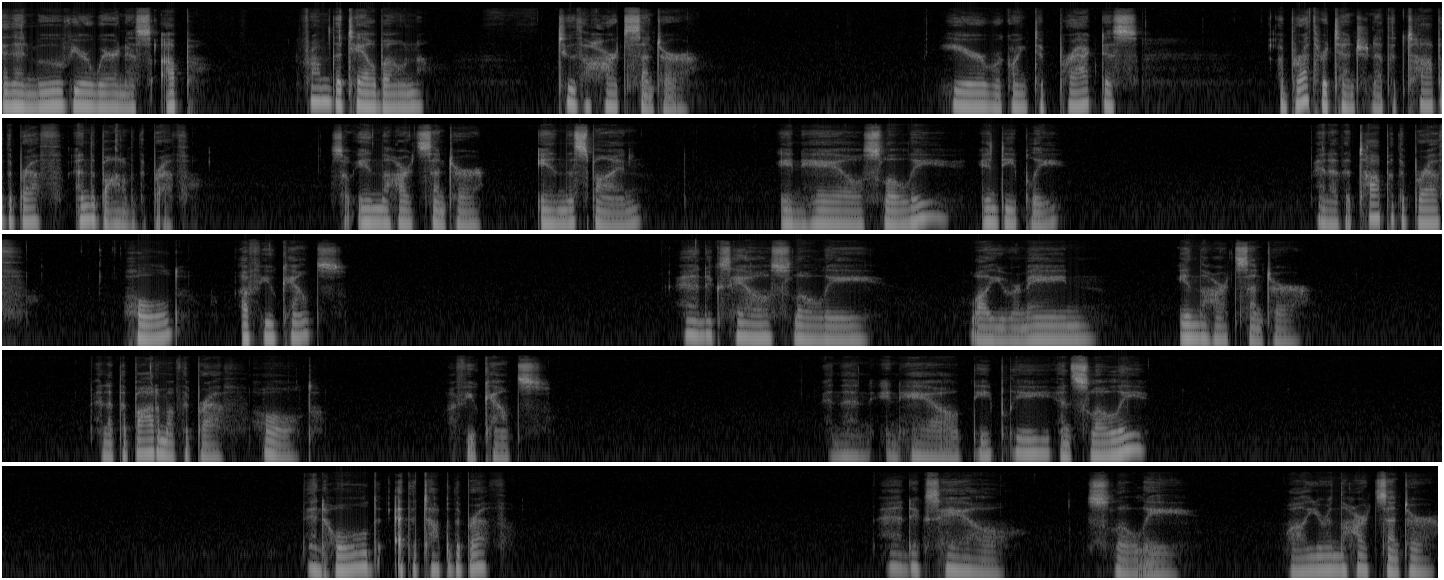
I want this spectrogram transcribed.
And then move your awareness up from the tailbone to the heart center. Here we're going to practice a breath retention at the top of the breath and the bottom of the breath. So, in the heart center, in the spine, inhale slowly and deeply. And at the top of the breath, hold a few counts. And exhale slowly while you remain in the heart center. And at the bottom of the breath, hold a few counts. And then inhale deeply and slowly. And hold at the top of the breath. And exhale slowly while you're in the heart center.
